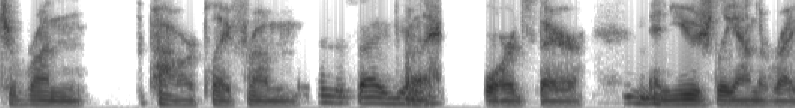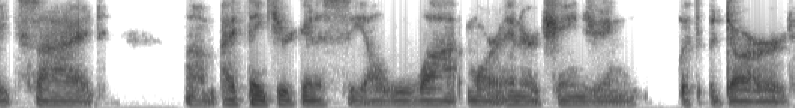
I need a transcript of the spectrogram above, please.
to run the power play from, the side, yeah. from the boards there, mm-hmm. and usually on the right side. Um, I think you're going to see a lot more interchanging with Bedard,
